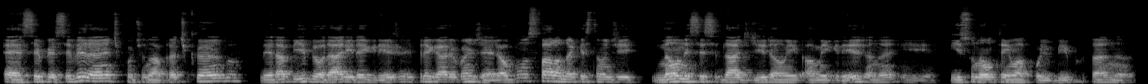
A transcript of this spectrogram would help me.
É ser perseverante, continuar praticando, ler a Bíblia, orar, ir à igreja e pregar o evangelho. Alguns falam da questão de não necessidade de ir a uma igreja, né? E isso não tem um apoio bíblico, tá? Não,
